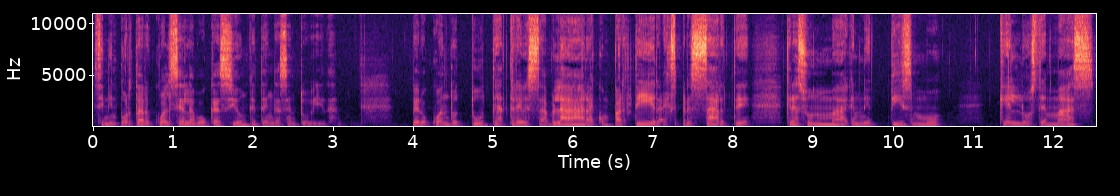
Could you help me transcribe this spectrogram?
sin importar cuál sea la vocación que tengas en tu vida. Pero cuando tú te atreves a hablar, a compartir, a expresarte, creas un magnetismo que los demás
